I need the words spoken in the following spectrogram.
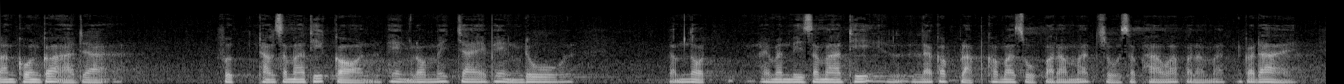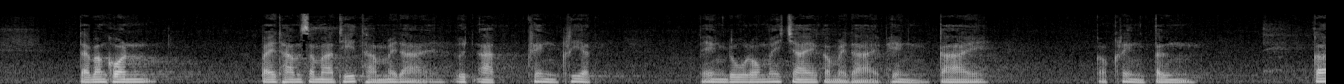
บางคนก็อาจจะฝึกทำสมาธิก่อน เพ่งลมไม่ใจ เพ่งดูกำหนด ให้มันมีสมาธิแล้วก็ปรับเข้ามาสู่ปรมัตสู่สภาวะปรมัตก็ได้ แต่บางคนไปทำสมาธิทำไม่ได้ อึดอัดเคร่งเครียด เพ่งดูลมไม่ใจก็ไม่ได้ เพ่งกาย ก็เคร่งตึง ก็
